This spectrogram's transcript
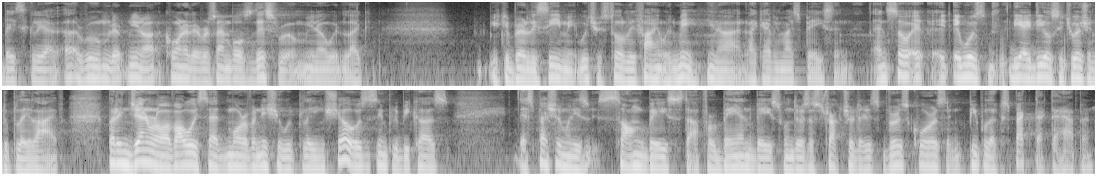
basically a, a, room that you know a corner that resembles this room, you know, with like you could barely see me, which was totally fine with me, you know, I like having my space, and and so it, it, it was the ideal situation to play live. But in general, I've always had more of an issue with playing shows, simply because especially when it's song based stuff or band based, when there's a structure that is verse chorus and people expect that to happen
